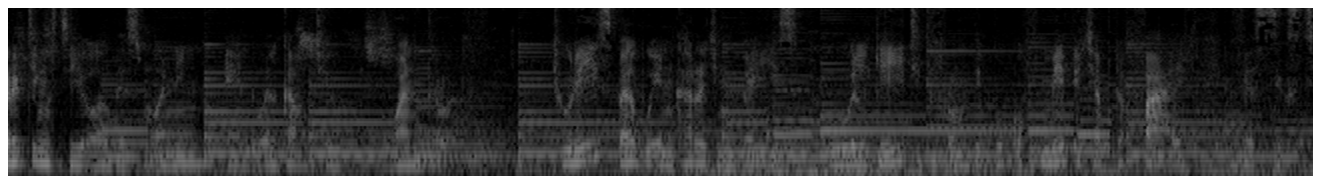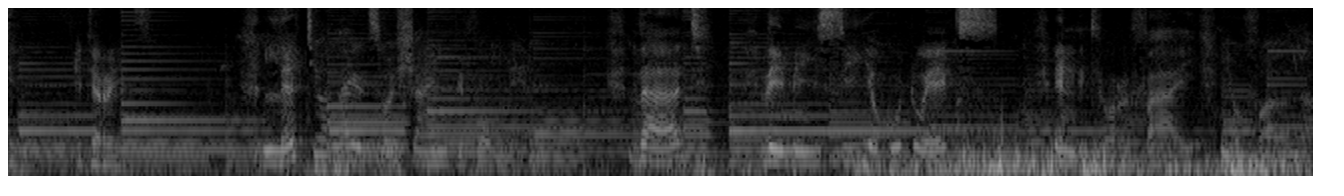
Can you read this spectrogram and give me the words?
Greetings to you all this morning and welcome to One Truth. Today's Bible encouraging verse, we will get it from the book of Matthew, chapter 5, verse 16. It reads Let your light so shine before men that they may see your good works and glorify your Father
